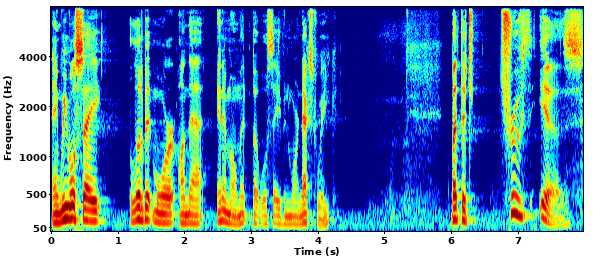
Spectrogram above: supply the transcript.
And we will say a little bit more on that in a moment, but we'll say even more next week. But the tr- truth is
